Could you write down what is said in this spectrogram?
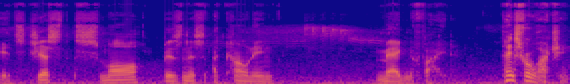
It's just small business accounting magnified. Thanks for watching.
